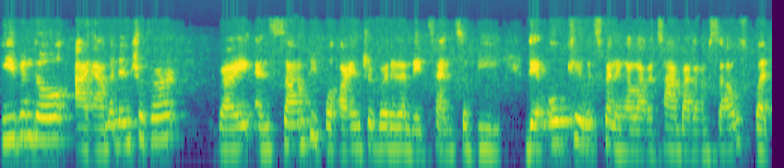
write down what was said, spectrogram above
Even though I am an introvert, right? And some people are introverted and they tend to be, they're okay with spending a lot of time by themselves, but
